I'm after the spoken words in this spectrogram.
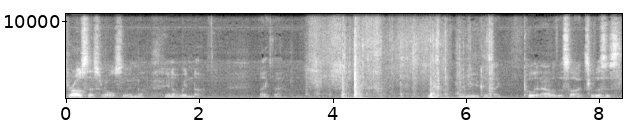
processor also in the you know window, like that. maybe you could like pull it out of the side. So this is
